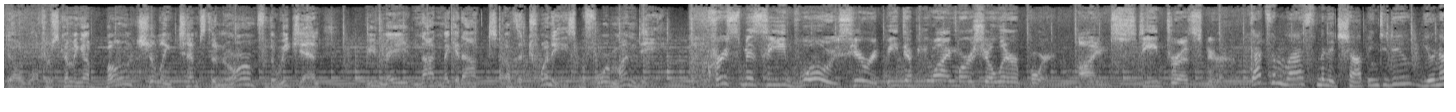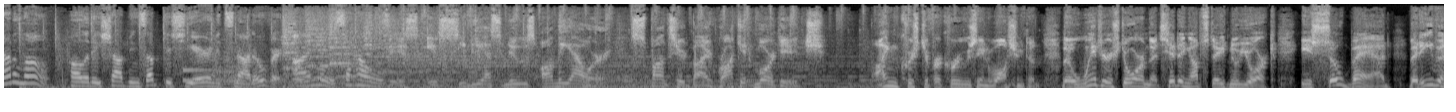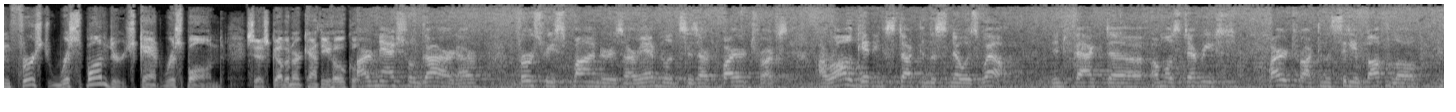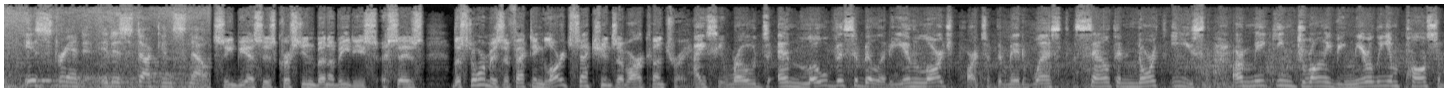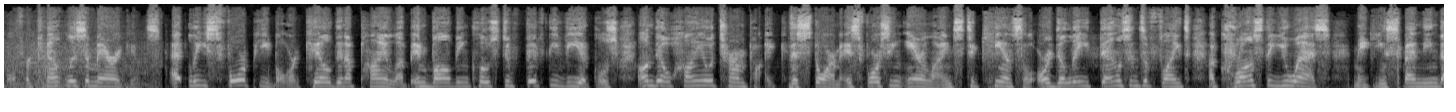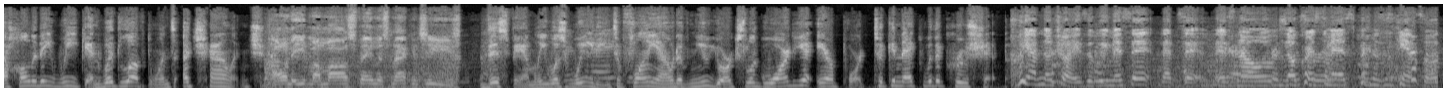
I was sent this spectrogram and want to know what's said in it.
Del Walters coming up. Bone chilling temps the norm for the weekend. We may not make it out of the 20s before Monday. Christmas Eve woes here at BWI Marshall Airport. I'm Steve Dresner. Got some last minute shopping to do? You're not alone. Holiday shopping's up this year and it's not over. I'm Melissa Howell. This is CBS News on the Hour, sponsored by Rocket Mortgage. I'm Christopher Cruz in Washington. The winter storm that's hitting upstate New York is so bad that even first responders can't respond, says Governor Kathy Hochul. Our National Guard, our first responders, our ambulances, our fire trucks are all getting stuck in the snow as well. In fact, uh, almost every fire truck in the city of Buffalo is stranded. It is stuck in snow. CBS's Christian Benavides says the storm is affecting large sections of our country. Icy roads and low visibility in large parts of the Midwest, South, and Northeast are making driving nearly impossible for countless Americans. At least four people were killed in a pileup involving close to 50 vehicles on the Ohio Turnpike. The storm is forcing airlines to cancel or delay thousands of flights across the U.S., making spending the holiday weekend with loved ones a challenge. I want to eat my mom's famous mac and cheese. This family was waiting to fly out of New York's LaGuardia Airport to connect with a cruise ship. We have no choice. If we miss it, that's it. There's yeah, no Christmas no Christmas. Christmas is canceled.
